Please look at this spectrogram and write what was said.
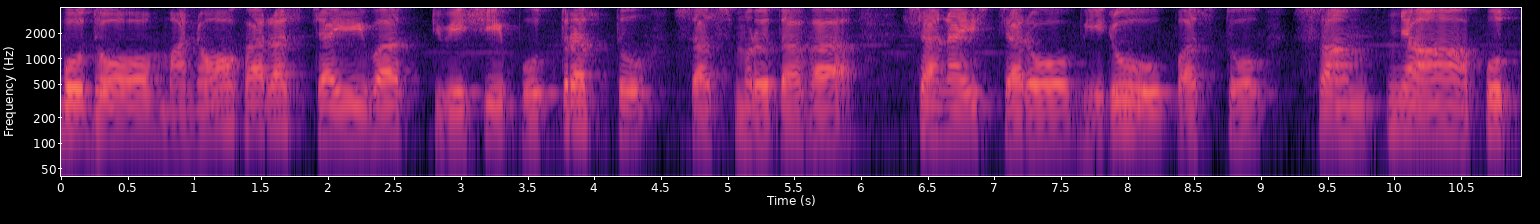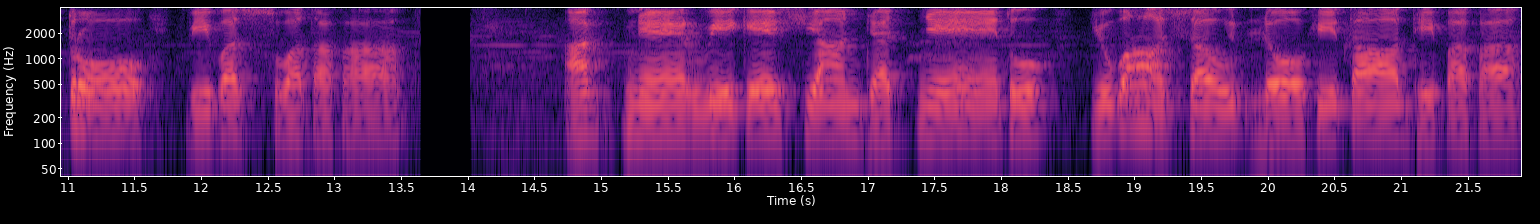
बुधो मनोहरश्चैव त्विषिपुत्रस्तु सस्मृतः शनैश्चरो विरूपस्तु संज्ञापुत्रो विवस्वतः। अग्नेर्विकेश्याञ्जज्ञेतु युवासौ लोहिताधिपः।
